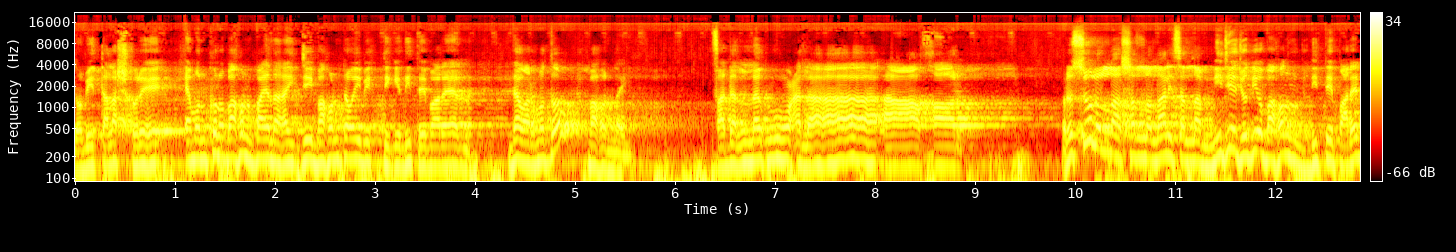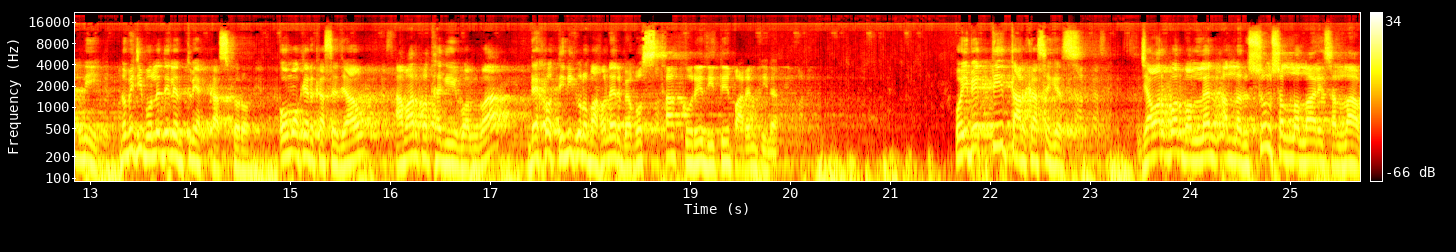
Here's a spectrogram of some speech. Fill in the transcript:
নবী তালাশ করে এমন কোনো বাহন পায় নাই যে বাহনটা ওই ব্যক্তিকে দিতে পারেন। দেওয়ার মতো বাহন নাই। ফাদাল্লাহু আলা আখার। রসুল্লাহ সাল্লাহ আলি সাল্লাম নিজে যদিও বাহন দিতে পারেননি, নবীজি বলে দিলেন, তুমি এক কাজ করো, অমুকের কাছে যাও, আমার কথা গিয়ে বলবা, দেখো তিনি কোনো বাহনের ব্যবস্থা করে দিতে পারেন কিনা। ওই ব্যক্তি তার কাছে গেছে। যাওয়ার পর বললেন, আল্লাহ রসুল সাল্লাহ আলি সাল্লাম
